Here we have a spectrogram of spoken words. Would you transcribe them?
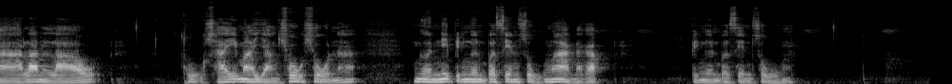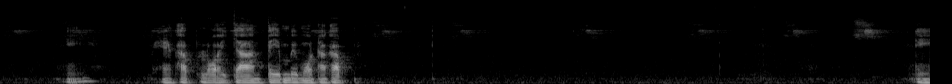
งาลั่นเล้าถูกใช้มาอย่างโชคโชนนะฮะ เงินนี่เป็นเงินเปอร์เซ็นต์สูงมากนะครับ เป็นเงินเปอร์เซ็นต์สูงนี่นะครับรอยจานเต็มไปหมดนะครับ นี่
